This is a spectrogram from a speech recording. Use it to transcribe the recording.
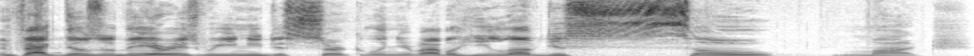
In fact, those are the areas where you need to circle in your Bible. He loved you so much.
